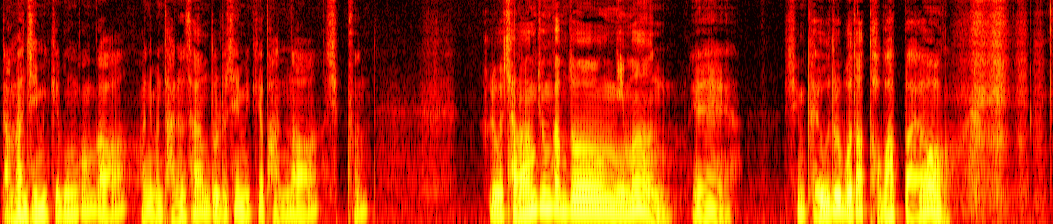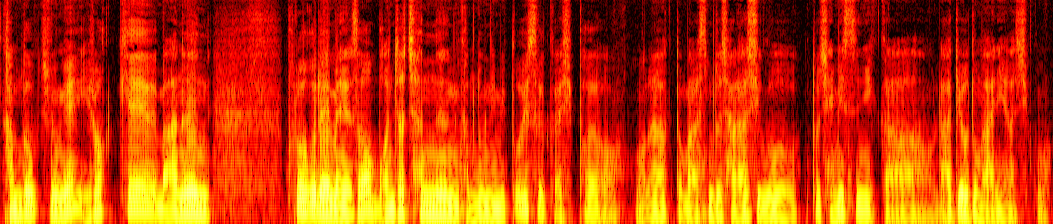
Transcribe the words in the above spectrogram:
나만 재밌게 본 건가? 아니면 다른 사람들도 재밌게 봤나 싶은. 그리고 장항준 감독님은 예, 지금 배우들보다 더 바빠요. 감독 중에 이렇게 많은 프로그램에서 먼저 찾는 감독님이 또 있을까 싶어요. 워낙 또 말씀도 잘하시고 또 재밌으니까 라디오도 많이 하시고.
